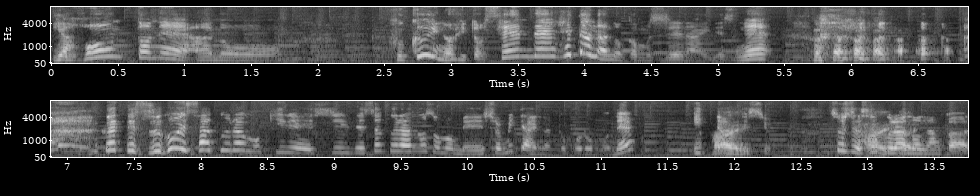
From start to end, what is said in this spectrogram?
いや、ほんとね、あのー福井の人宣伝下手なのかもしれないですね。だってすごい桜も綺麗しで桜のその名所みたいなところもね行ったんですよ。そして桜のなんか、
